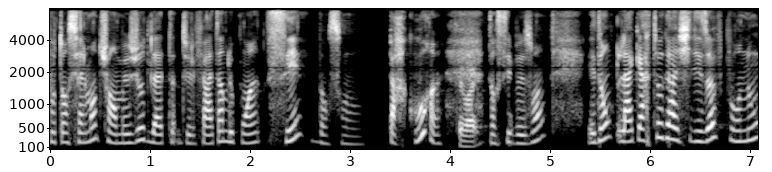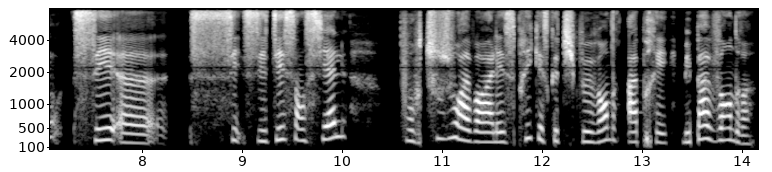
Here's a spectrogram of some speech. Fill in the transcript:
potentiellement, tu es en mesure de, de, le faire atteindre le point C dans son parcours, dans ses besoins. Et donc, la cartographie des offres, pour nous, c'est euh, essentiel pour toujours avoir à l'esprit qu'est-ce que tu peux vendre après, mais pas vendre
